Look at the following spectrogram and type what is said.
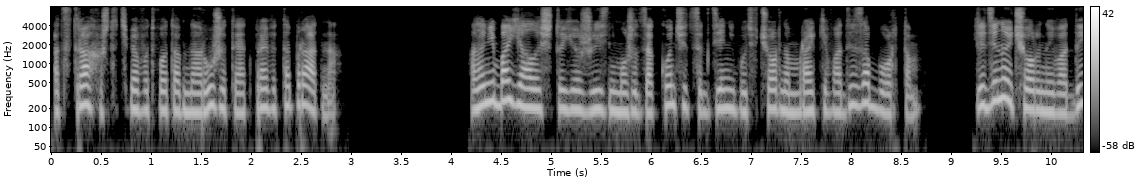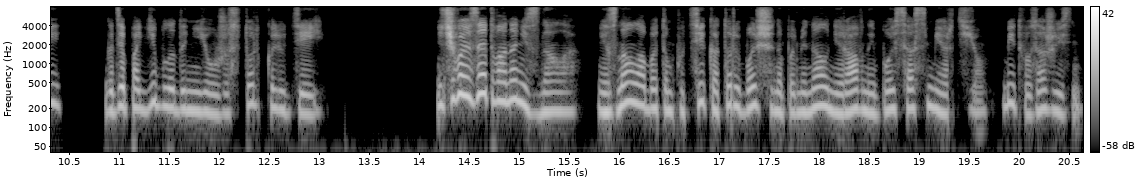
От страха, что тебя вот-вот обнаружат и отправят обратно. Она не боялась, что ее жизнь может закончиться где-нибудь в черном мраке воды за бортом. Ледяной черной воды, где погибло до нее уже столько людей. Ничего из этого она не знала. Не знала об этом пути, который больше напоминал неравный бой со смертью, битву за жизнь.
